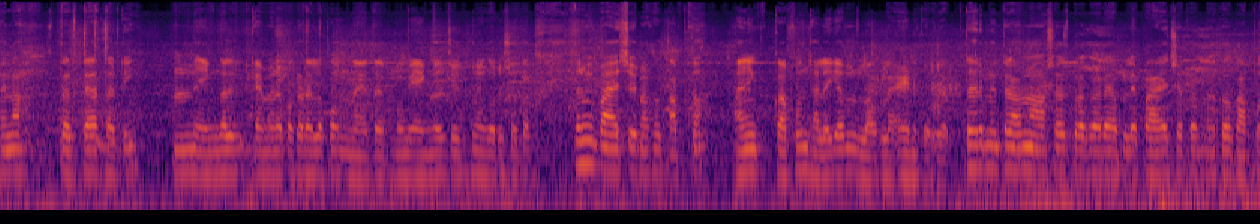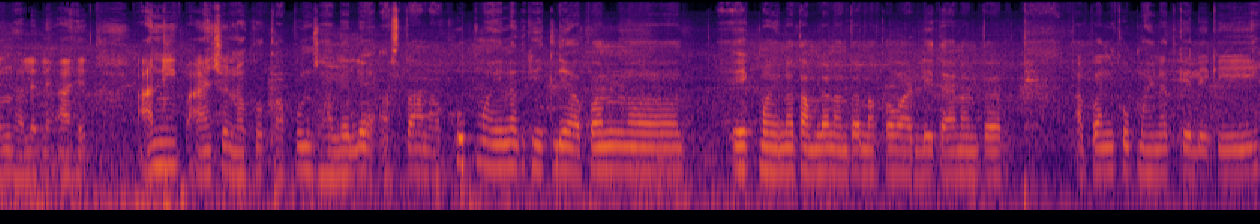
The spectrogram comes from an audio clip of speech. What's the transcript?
है ना? तर त्यासाठी अँगल कॅमेरा पकडायला कोण नाही तर मग मी अँगल चेंज नाही करू शकत. तर मी पायाचे नखं कापतो. आणि कापून झालं की आपण ब्लॉगला एंड करूयात. तर मित्रांनो अशाच प्रकारे आपले पायाचे पण नखं कापून झालेले आहेत. आणि पायाचे नखं कापून झालेले असताना खूप मेहनत घेतली आपण. एक महिना थांबल्यानंतर नखं वाढली. त्यानंतर आपण खूप मेहनत केली की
